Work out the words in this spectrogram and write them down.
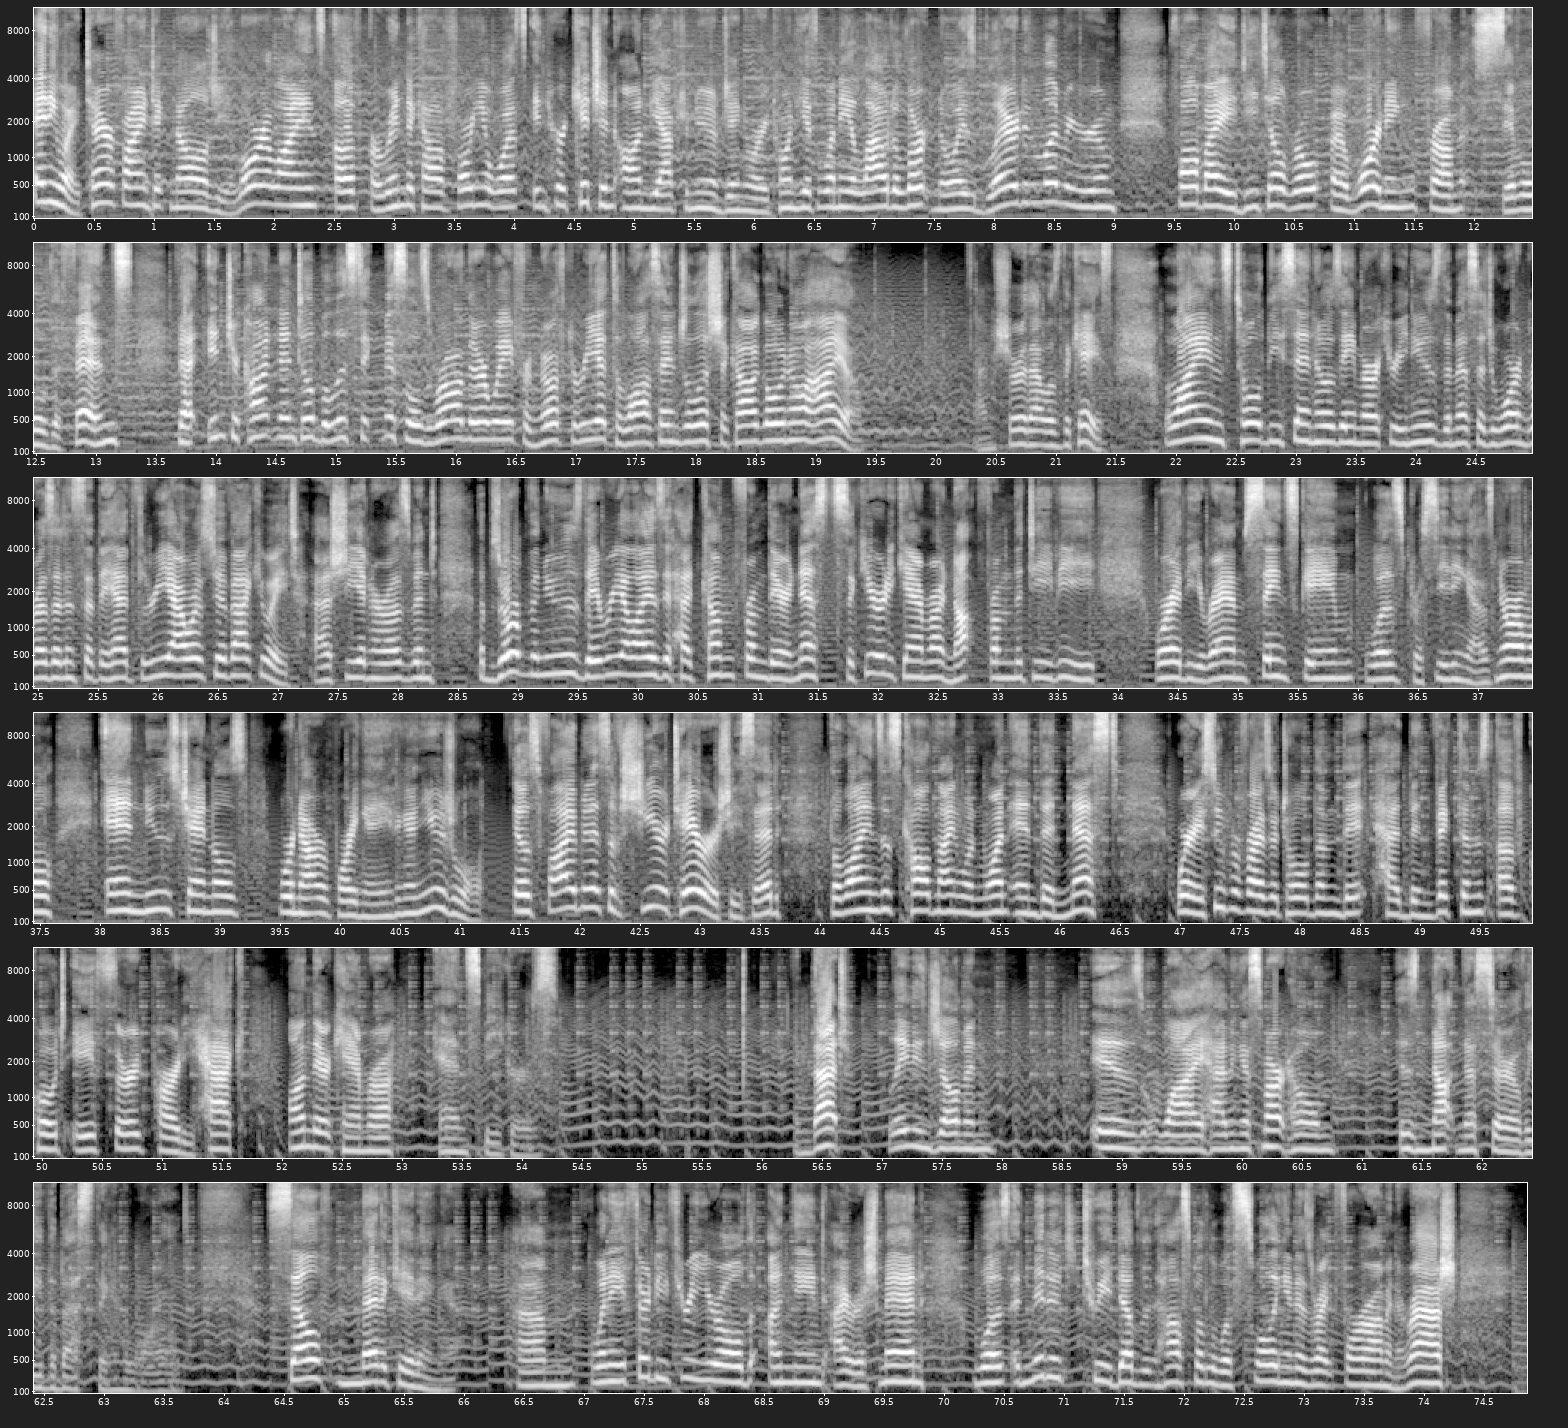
Anyway, terrifying technology. Laura Lyons of Orinda, California was in her kitchen on the afternoon of January 20th when a loud alert noise blared in the living room, followed by a detailed ro- uh, warning from Civil Defense that intercontinental ballistic missiles were on their way from North Korea to Los Angeles, Chicago, and Ohio. I'm sure that was the case. Lyons told the San Jose Mercury News the message warned residents that they had three hours to evacuate. As she and her husband absorbed the news, they realized it had come from their Nest security camera, not from the TV, where the Rams Saints game was proceeding as normal, and news channels were not reporting anything unusual. It was five minutes of sheer terror, she said. The Lyonses called 911 and the Nest where a supervisor told them they had been victims of, quote, a third party hack on their camera and speakers. And that, ladies and gentlemen, is why having a smart home is not necessarily the best thing in the world. Self medicating. Um, when a 33 year old unnamed Irish man was admitted to a Dublin hospital with swelling in his right forearm and a rash,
